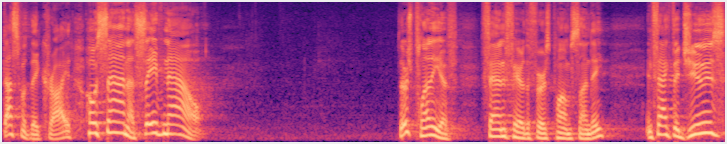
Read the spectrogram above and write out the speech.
That's what they cried. Hosanna, save now. There's plenty of fanfare the first Palm Sunday. In fact, the Jews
